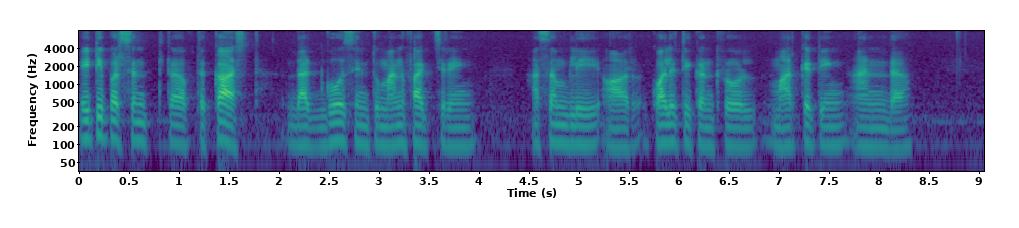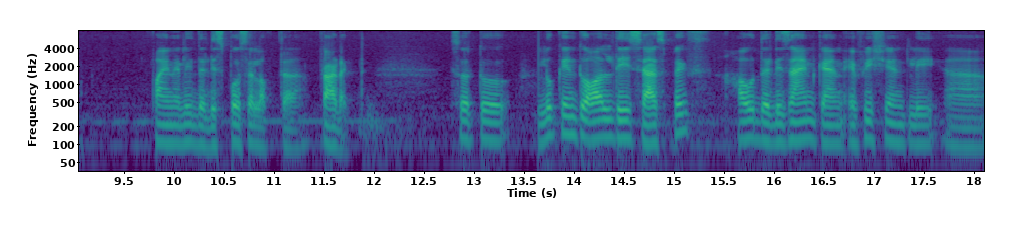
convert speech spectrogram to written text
80 percent of the cost that goes into manufacturing, assembly or quality control, marketing and uh, finally the disposal of the product. So, to look into all these aspects, how the design can efficiently uh,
